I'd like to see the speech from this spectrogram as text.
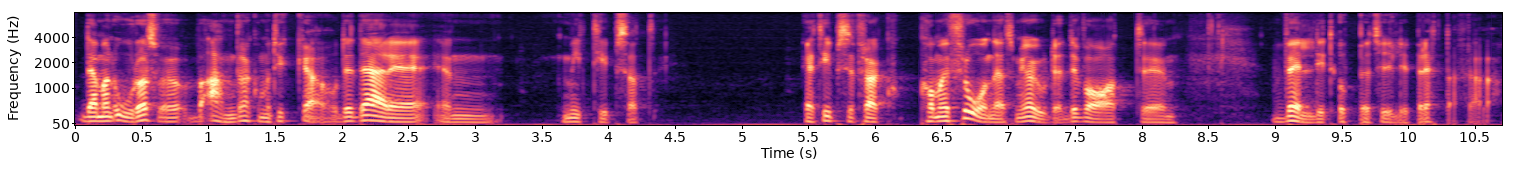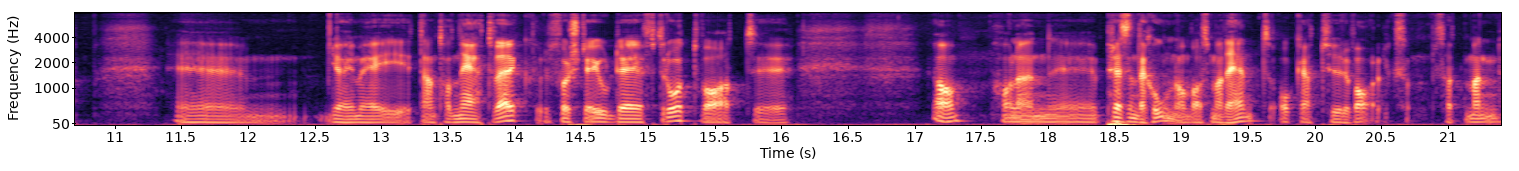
där man oroas för vad andra kommer tycka. Och det där är en, mitt tips. att ett tips för att komma ifrån det som jag gjorde, det var att eh, väldigt öppet tydligt berätta för alla. Eh, jag är med i ett antal nätverk det första jag gjorde efteråt var att eh, ja, hålla en presentation om vad som hade hänt och att hur det var. Liksom. Så att man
